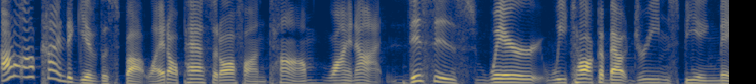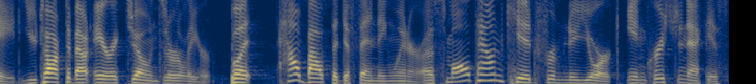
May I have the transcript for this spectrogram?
I'll, I'll kind of give the spotlight. I'll pass it off on Tom. Why not? This is where we talk about dreams being made. You talked about Erik Jones earlier, but how about the defending winner? A small town kid from New York in Christian Eckes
